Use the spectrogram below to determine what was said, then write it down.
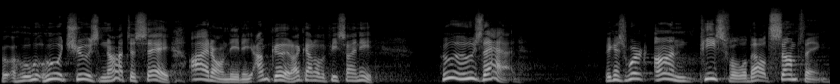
Who, who would choose not to say, I don't need any, I'm good, I got all the peace I need? Who, who's that? Because we're unpeaceful about something.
